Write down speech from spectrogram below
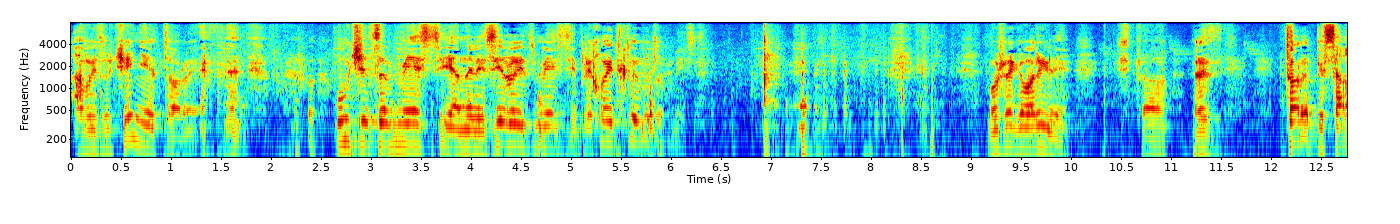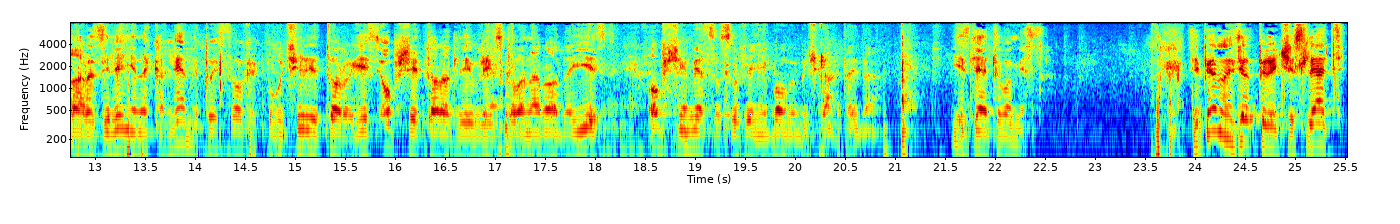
А в изучении Торы учатся вместе анализируют вместе, приходят к выводу вместе. Мы уже говорили, что раз, Тора писала разделение на колены после того, как получили Тору. Есть общая Тора для еврейского народа, есть общее место служения Богу Мешка, тогда есть для этого место. Теперь он идет перечислять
